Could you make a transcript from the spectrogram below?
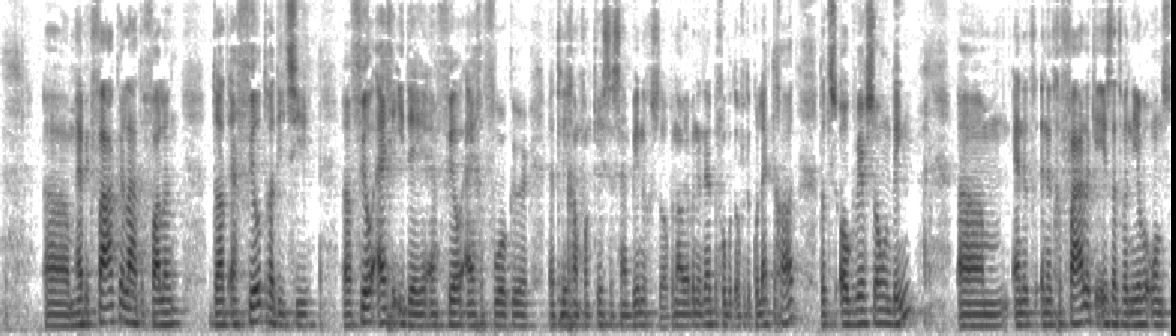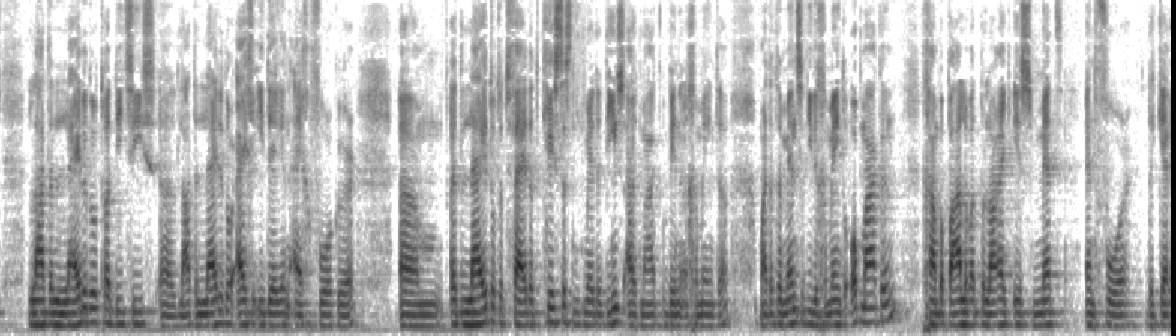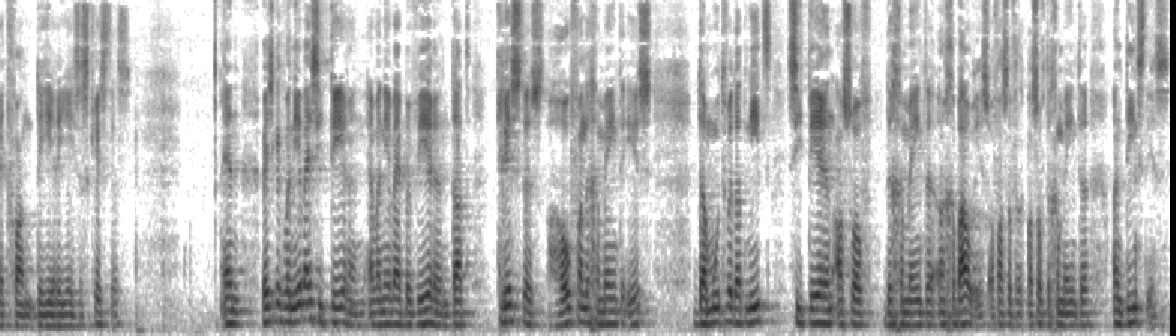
um, heb ik vaker laten vallen dat er veel traditie, uh, veel eigen ideeën en veel eigen voorkeur het lichaam van Christus zijn binnengeslopen. Nou, we hebben het net bijvoorbeeld over de collecte gehad. Dat is ook weer zo'n ding. Um, en, het, en het gevaarlijke is dat wanneer we ons laten leiden door tradities, uh, laten leiden door eigen ideeën en eigen voorkeur, um, het leidt tot het feit dat Christus niet meer de dienst uitmaakt binnen een gemeente, maar dat de mensen die de gemeente opmaken gaan bepalen wat belangrijk is met en voor de kerk van de Heer Jezus Christus. En weet je, kijk, wanneer wij citeren en wanneer wij beweren dat Christus hoofd van de gemeente is, dan moeten we dat niet citeren alsof de gemeente een gebouw is of alsof, alsof de gemeente een dienst is.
